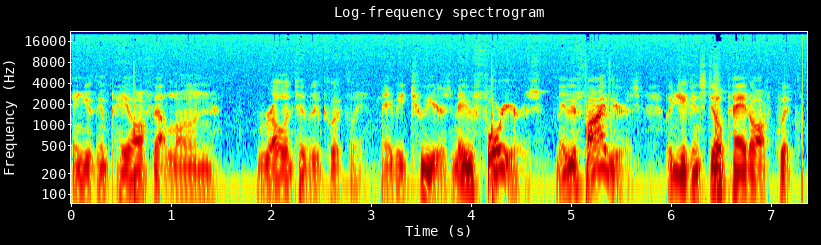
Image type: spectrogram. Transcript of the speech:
and you can pay off that loan relatively quickly. Maybe two years, maybe four years, maybe five years, but you can still pay it off quickly.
